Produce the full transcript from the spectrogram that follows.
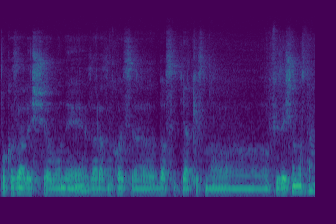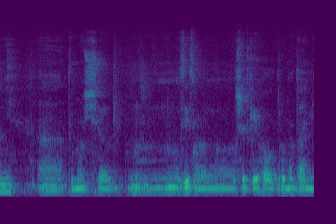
показали, що вони зараз знаходяться досить якісно в фізичному стані, тому що, звісно, швидкий гол в другому таймі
